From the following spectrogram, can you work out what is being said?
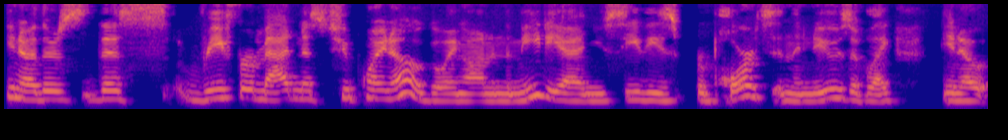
you know, there's this reefer madness 2.0 going on in the media, and you see these reports in the news of like, you know,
